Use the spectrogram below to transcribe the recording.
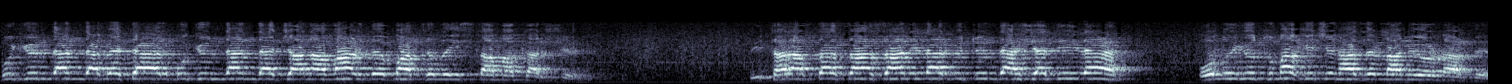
Bugünden de beter, bugünden de canavardı batılı İslam'a karşı. Bir tarafta Sasaniler bütün dehşetiyle onu yutmak için hazırlanıyorlardı.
